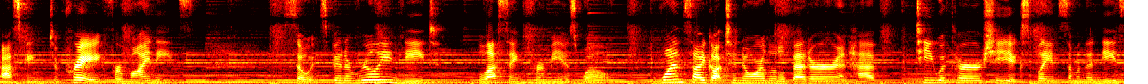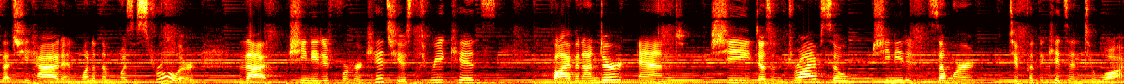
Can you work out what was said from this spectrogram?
asking to pray for my needs. So it's been a really neat blessing for me as well. Once I got to know her a little better and have tea with her, she explained some of the needs that she had, and one of them was a stroller that she needed for her kids. She has three kids, five and under, and she doesn't drive, so she needed somewhere to put the kids in to walk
